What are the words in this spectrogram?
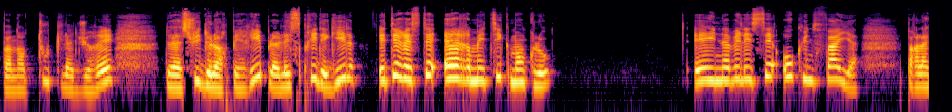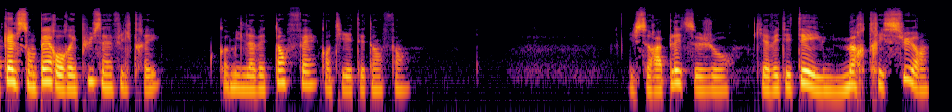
Pendant toute la durée de la suite de leur périple, l'esprit d'Aiguille était resté hermétiquement clos. Et il n'avait laissé aucune faille par laquelle son père aurait pu s'infiltrer, comme il l'avait tant fait quand il était enfant. Il se rappelait de ce jour, qui avait été une meurtrissure,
